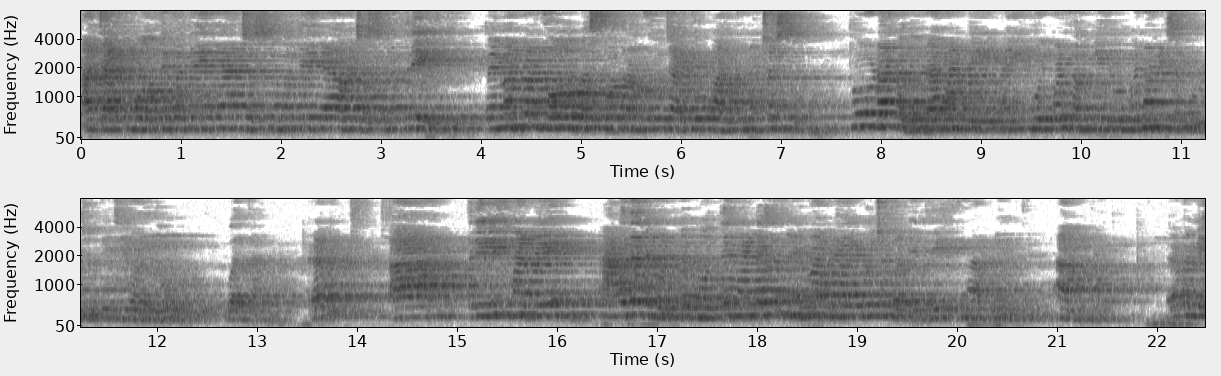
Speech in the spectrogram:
આ ચારસો બોતેર બતાવી ગયા છસો બતાવી ગયા હવે છસો ને ત્રેવીસ. તો એમાં પણ સો, બસો, ત્રણસો, ચારસો પાંચસો ને બરાબર? એટલે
